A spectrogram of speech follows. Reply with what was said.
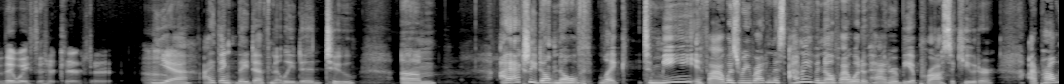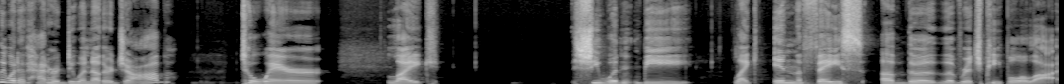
they wasted her character um, yeah, I think they definitely did too. Um I actually don't know if like to me if I was rewriting this, I don't even know if I would have had her be a prosecutor. I probably would have had her do another job to where like she wouldn't be like in the face of the the rich people a lot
